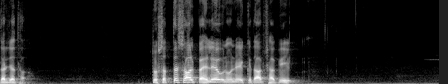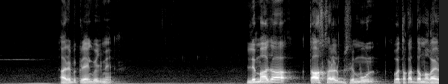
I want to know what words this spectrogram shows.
درجہ تھا۔ تو ستر سال پہلے انہوں نے ایک کتاب چھاپی۔ عربک لینگویج میں۔ لماذا تاخر المسلمون و تقدم غیر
